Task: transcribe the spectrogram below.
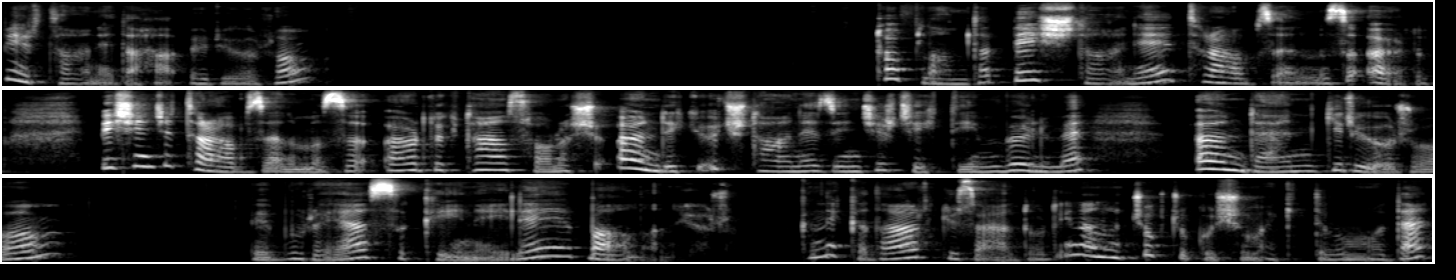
Bir tane daha örüyorum. Toplamda 5 tane trabzanımızı ördüm. 5. trabzanımızı ördükten sonra şu öndeki 3 tane zincir çektiğim bölüme önden giriyorum ve buraya sık iğne ile bağlanıyorum. Bakın ne kadar güzel durdu. İnanın çok çok hoşuma gitti bu model.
